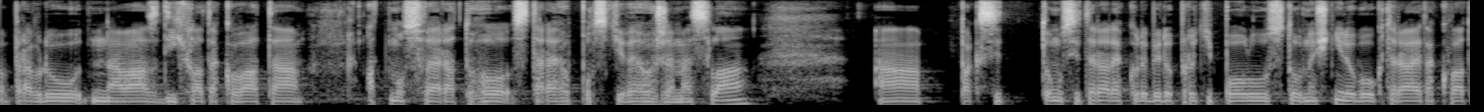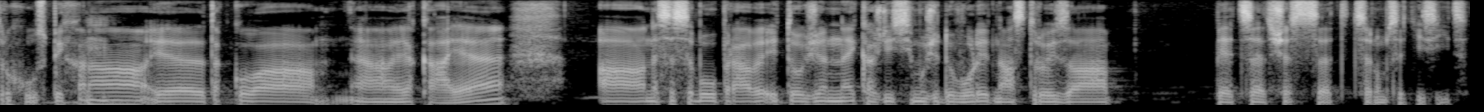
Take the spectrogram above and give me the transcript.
opravdu na vás dýchla taková ta atmosféra toho starého poctivého řemesla a pak si to musíte dát jako kdyby do protipólu s tou dnešní dobou, která je taková trochu uspěchaná, hmm. je taková, jaká je a nese sebou právě i to, že ne každý si může dovolit nástroj za 500, 600, 700 tisíc.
